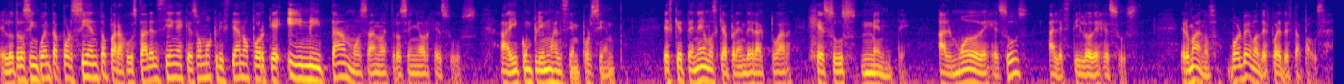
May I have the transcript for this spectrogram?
El otro 50% para ajustar el 100 es que somos cristianos porque imitamos a nuestro Señor Jesús. Ahí cumplimos el 100%. Es que tenemos que aprender a actuar Jesús mente, al modo de Jesús, al estilo de Jesús. Hermanos, volvemos después de esta pausa.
